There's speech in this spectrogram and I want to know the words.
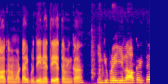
లాక్ అనమాట ఇప్పుడు దీని అయితే వేస్తాం ఇంకా. ఇంక ఇప్పుడు ఈ లాక్ అయితే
